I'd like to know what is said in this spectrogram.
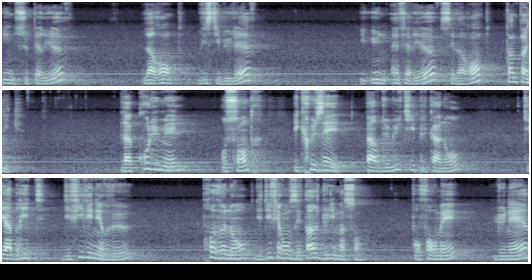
Une supérieure, la rampe vestibulaire, et une inférieure, c'est la rampe tympanique. La columelle au centre est creusée par de multiples canaux qui abritent des filets nerveux provenant des différents étages du limaçon pour former le nerf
